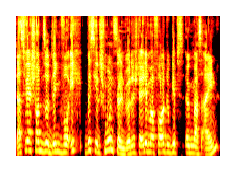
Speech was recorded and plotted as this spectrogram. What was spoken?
das wäre schon so ein Ding, wo ich ein bisschen schmunzeln würde. Stell dir mal vor, du gibst irgendwas ein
